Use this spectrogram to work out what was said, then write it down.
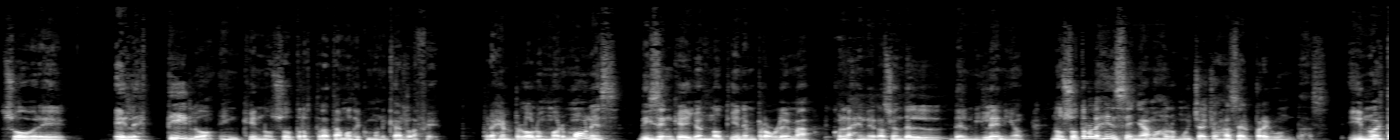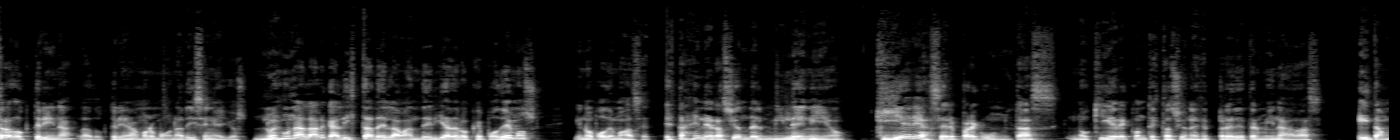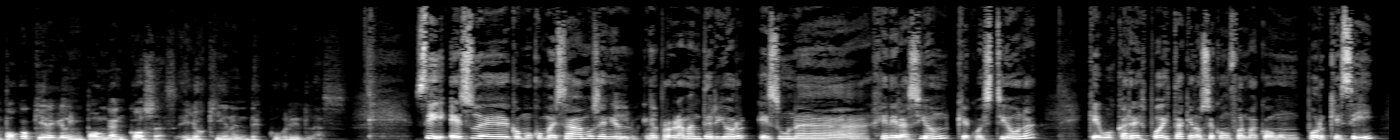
sobre el estilo en que nosotros tratamos de comunicar la fe. Por ejemplo, los mormones dicen que ellos no tienen problema con la generación del, del milenio. Nosotros les enseñamos a los muchachos a hacer preguntas. Y nuestra doctrina, la doctrina mormona, dicen ellos, no es una larga lista de lavandería de lo que podemos y no podemos hacer. Esta generación del milenio quiere hacer preguntas, no quiere contestaciones predeterminadas y tampoco quiere que le impongan cosas. Ellos quieren descubrirlas. Sí, eso eh, como comenzábamos en el, en el programa anterior, es una generación que cuestiona, que busca respuesta, que no se conforma con un porque sí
